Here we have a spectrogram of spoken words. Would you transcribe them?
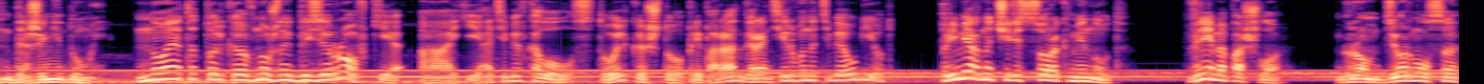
даже не думай. Но это только в нужной дозировке, а я тебе вколол столько, что препарат гарантированно тебя убьет. Примерно через 40 минут. Время пошло. Гром дернулся,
